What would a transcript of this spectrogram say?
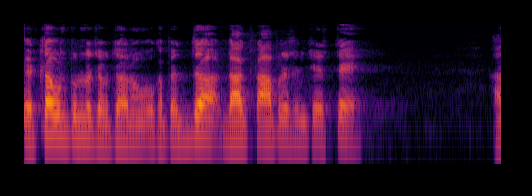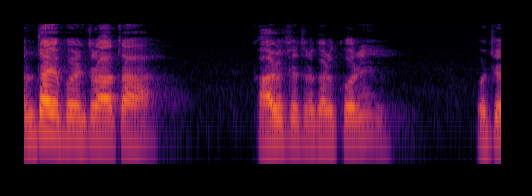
ఎట్లా ఉంటుందో చెబుతాను. ఒక పెద్ద డాక్టర్ ఆపరేషన్ చేస్తే అంతా అయిపోయిన తర్వాత కాళ్ళు చేతులు కడుక్కొని వచ్చే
